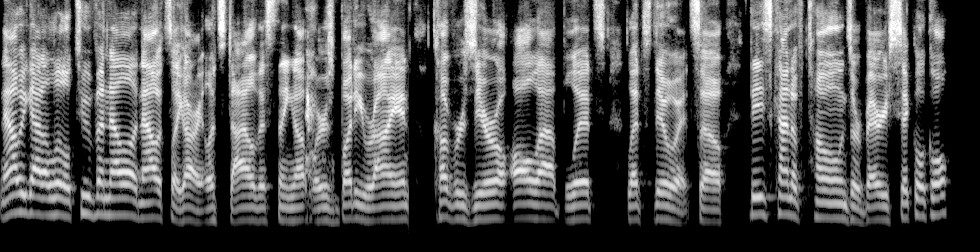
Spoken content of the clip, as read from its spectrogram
Now we got a little too vanilla. Now it's like, all right, let's dial this thing up. Where's Buddy Ryan? Cover zero, all out blitz. Let's do it. So these kind of tones are very cyclical,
